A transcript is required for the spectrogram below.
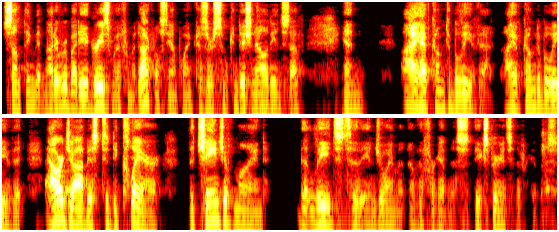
something that not everybody agrees with from a doctrinal standpoint because there's some conditionality and stuff. And I have come to believe that. I have come to believe that our job is to declare the change of mind that leads to the enjoyment of the forgiveness, the experience of the forgiveness.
